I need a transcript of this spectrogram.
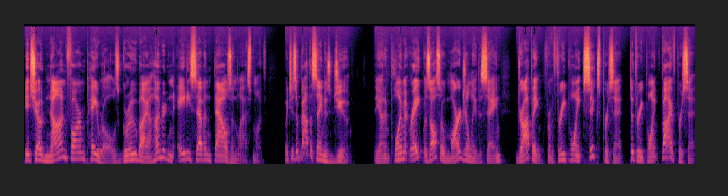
It showed non farm payrolls grew by 187,000 last month, which is about the same as June. The unemployment rate was also marginally the same dropping from 3.6% to 3.5%.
